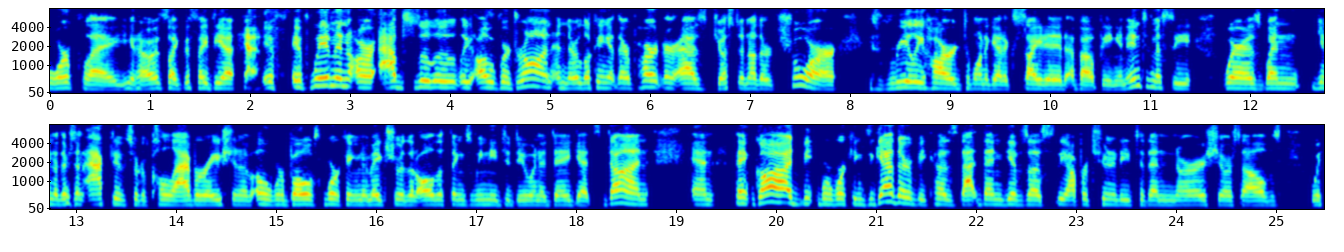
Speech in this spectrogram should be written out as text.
foreplay you know? It's like this idea yeah. if if women are absolutely overdrawn and they're looking at their partner as just another chore it's really hard to want to get excited about being in intimacy. Whereas when you know there's an active sort of collaboration of oh we're both working to make sure that all the things we need to do in a day gets done. And thank god we're working together because that then gives us the opportunity to then nourish ourselves with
